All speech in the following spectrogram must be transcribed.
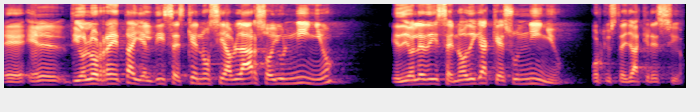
eh, él, Dios lo reta y él dice, es que no sé hablar, soy un niño. Y Dios le dice, no diga que es un niño, porque usted ya creció.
